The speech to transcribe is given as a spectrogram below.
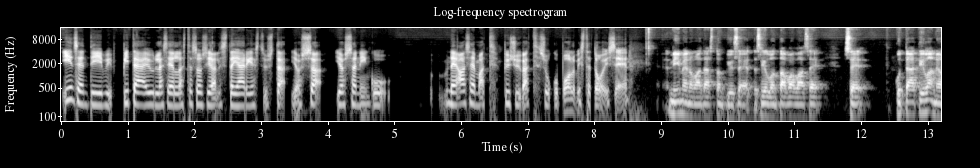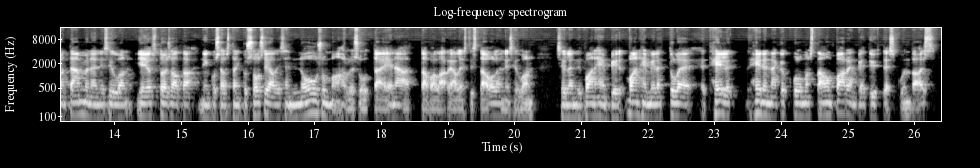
insentiivi pitää yllä sellaista sosiaalista järjestystä, jossa, jossa niin kuin ne asemat pysyvät sukupolvista toiseen? Nimenomaan tästä on kyse, että silloin tavallaan se, se kun tämä tilanne on tämmöinen, niin silloin, ja jos toisaalta niin kuin sellaista niin kuin sosiaalisen nousun mahdollisuutta ei enää tavallaan realistista ole, niin silloin sille niin vanhempi, vanhemmille tulee, että heille, heidän näkökulmasta on parempi, että yhteiskunta olisi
